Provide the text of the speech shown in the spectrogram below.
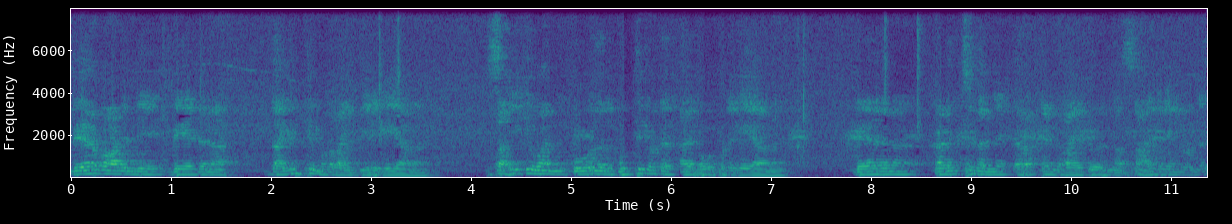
വേർപാടിന്റെ വേദന ദൈർഘ്യമുള്ളതായി തീരുകയാണ്. സഹിക്കുവാൻ കൂടുതൽ ബുദ്ധിമുട്ട് അനുഭവപ്പെടുകയാണ്. വേദന കടിച്ചു തന്നെ ഇറക്കേണ്ടതായിട്ട് വരുന്ന സാഹചര്യങ്ങളുണ്ട്.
